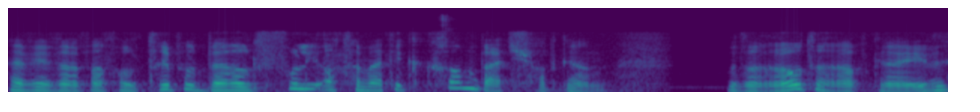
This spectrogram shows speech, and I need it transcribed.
Heavy, very powerful, triple-barreled, fully automatic combat shotgun with a rotor upgrade.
